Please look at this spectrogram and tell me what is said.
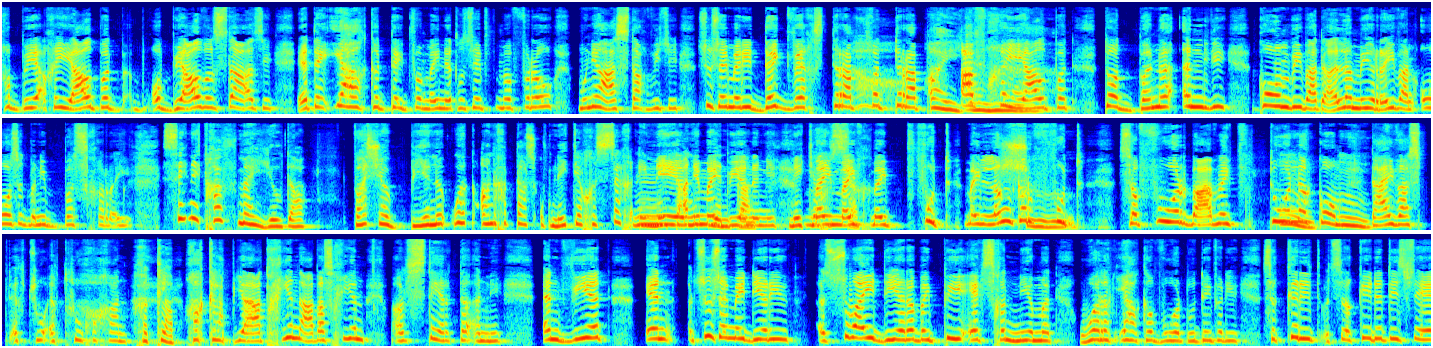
gehelp het op Belwelstasie het hy elke tyd vir my net gesê mevrou moenie haastig wees nie. Soos hy met die dik weg trap vir trap afgehelp het tot binne in die kombi wat hulle mee ry want ons het met die bus gery. Sê net gou vir my Hilda Was jou bene ook aangetas of net jou gesig en nee, net aan die my bene nie. Net my my my voet my linkervoet se voorbaar my tone mm, kom. mm. daai was ek so ek so gegaan. Geklap. Geklap ja het geen daar was geen sterkte in nie. En weet en soos hy my deur die swai deure by PX geneem het, hoor ek elke woord wat hy vir die security security sê,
